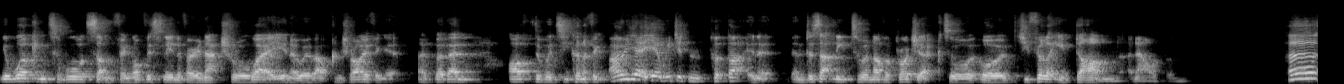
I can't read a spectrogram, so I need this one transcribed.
you're working towards something, obviously in a very natural way, you know, without contriving it, uh, but then afterwards you kind of think, oh yeah, yeah, we didn't put that in it, and does that lead to another project, or or do you feel like you've done an album? Uh,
